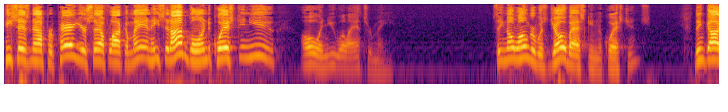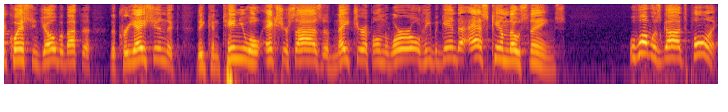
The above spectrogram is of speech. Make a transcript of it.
He says, Now prepare yourself like a man. He said, I'm going to question you. Oh, and you will answer me. See, no longer was Job asking the questions. Then God questioned Job about the, the creation, the, the continual exercise of nature upon the world, he began to ask him those things. Well, what was God's point?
